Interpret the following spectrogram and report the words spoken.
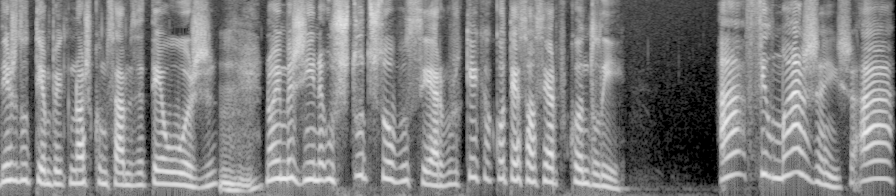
desde o tempo em que nós começámos até hoje, Uhum. não imagina os estudos sobre o cérebro, o que é que acontece ao cérebro quando lê? Há filmagens, há.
